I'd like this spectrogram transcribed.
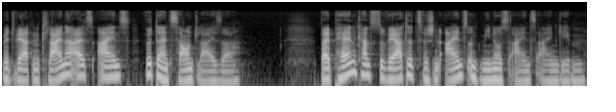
Mit Werten kleiner als 1 wird dein Sound leiser. Bei Pan kannst du Werte zwischen 1 und minus 1 eingeben.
